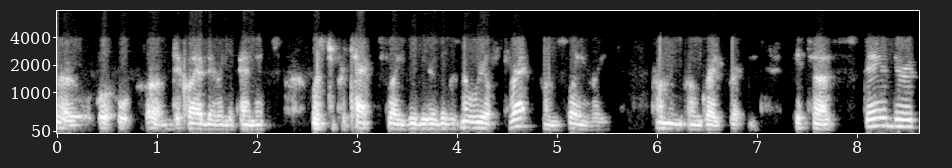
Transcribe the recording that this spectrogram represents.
uh, uh, declared their independence was to protect slavery because there was no real threat from slavery coming from Great Britain. It's a standard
